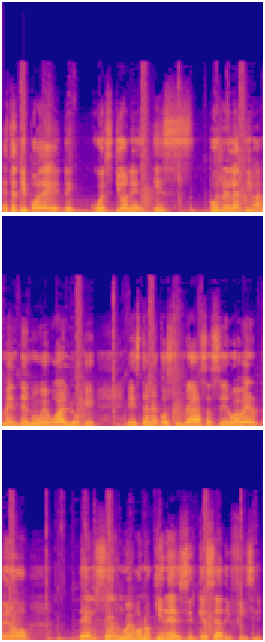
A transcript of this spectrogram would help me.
este tipo de, de cuestiones es pues relativamente nuevo a lo que están acostumbradas a hacer o a ver, pero el ser nuevo no quiere decir que sea difícil.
